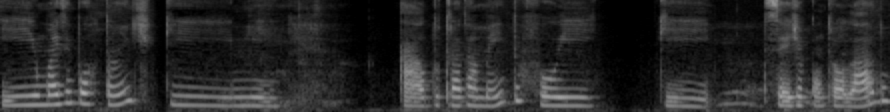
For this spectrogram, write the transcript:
E o mais importante que me a, do tratamento foi que seja controlado,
